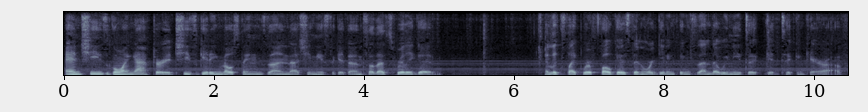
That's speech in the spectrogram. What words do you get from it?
And she's going after it. She's getting those things done that she needs to get done. So that's really good. It looks like we're focused and we're getting things done that we need to get taken care of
